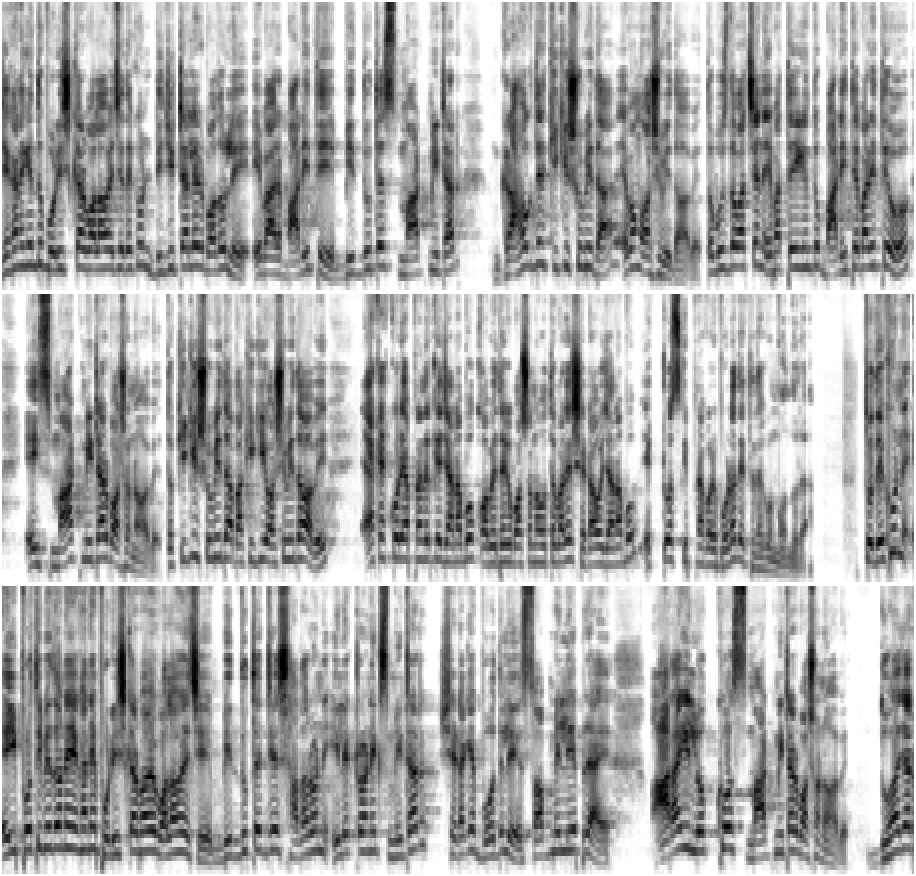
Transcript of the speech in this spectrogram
যেখানে কিন্তু পরিষ্কার বলা হয়েছে, দেখুন ডিজিটালের বদলে এবার বাড়িতে বিদ্যুতের স্মার্ট মিটার গ্রাহকদের কী কী সুবিধা এবং অসুবিধা হবে। তো বুঝতে পারছেন, এবার থেকে কিন্তু বাড়িতে বাড়িতেও এই স্মার্ট মিটার বসানো হবে। তো কী কী সুবিধা বা কী কী অসুবিধা হবে, এক এক করে আপনাদেরকে জানাব, কবে থেকে বসানো হতে পারে সেটাও জানাব। একটুও স্কিপ না করে পুরো দেখতে থাকুন, বন্ধুরা। তো দেখুন, এই প্রতিবেদনে এখানে পরিষ্কারভাবে বলা হয়েছে, বিদ্যুতের যে সাধারণ ইলেকট্রনিক্স মিটার সেটাকে বদলে সব মিলিয়ে প্রায় আড়াই লক্ষ স্মার্ট মিটার বসানো হবে। দু হাজার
